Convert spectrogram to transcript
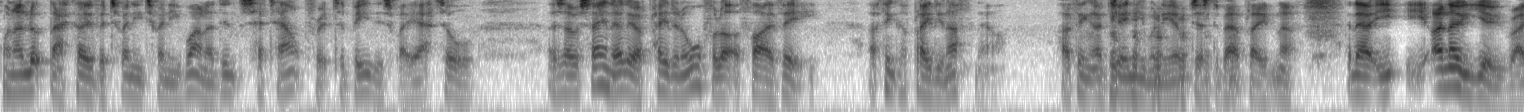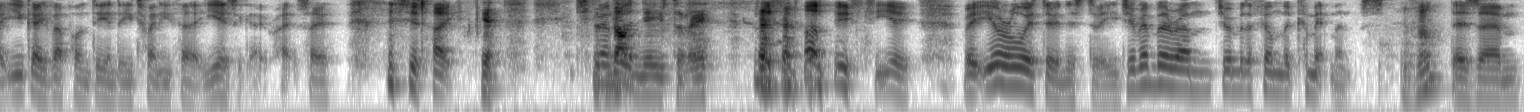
when I look back over 2021, I didn't set out for it to be this way at all. As I was saying earlier, I've played an awful lot of 5e. I think I've played enough now. I think I genuinely have just about played enough. Now, I know you, right? You gave up on D and D 20, 30 years ago, right? So this is like, yeah, it's not news to me. this is not news to you, but you're always doing this to me. Do you remember? Um, do you remember the film The Commitments? Mm-hmm. There's um,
